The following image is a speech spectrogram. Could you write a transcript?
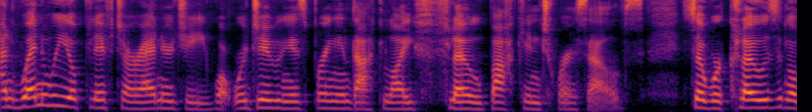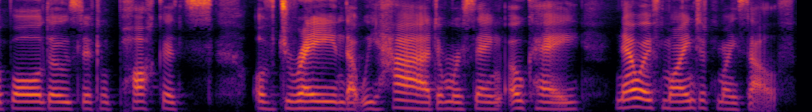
And when we uplift our energy, what we're doing is bringing that life flow back into ourselves. So we're closing up all those little pockets of drain that we had, and we're saying, okay, now I've minded myself.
